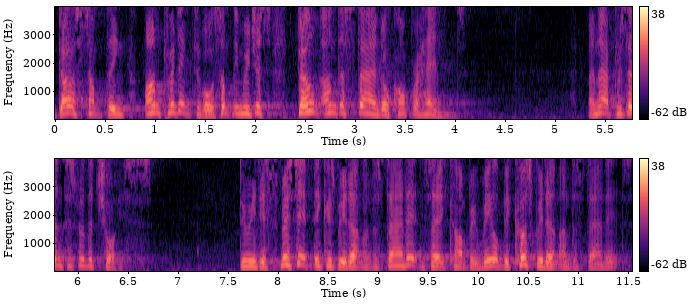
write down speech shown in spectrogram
does something unpredictable, something we just don't understand or comprehend. And that presents us with a choice. Do we dismiss it because we don't understand it and say it can't be real because we don't understand it?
